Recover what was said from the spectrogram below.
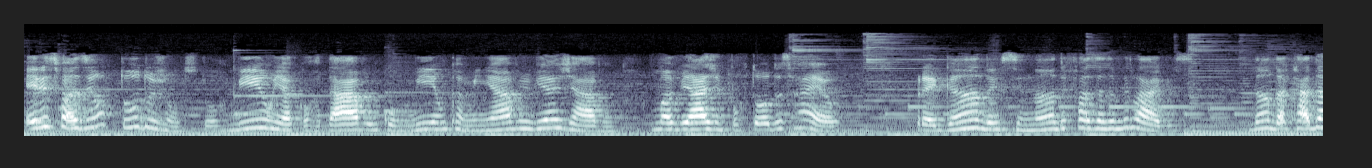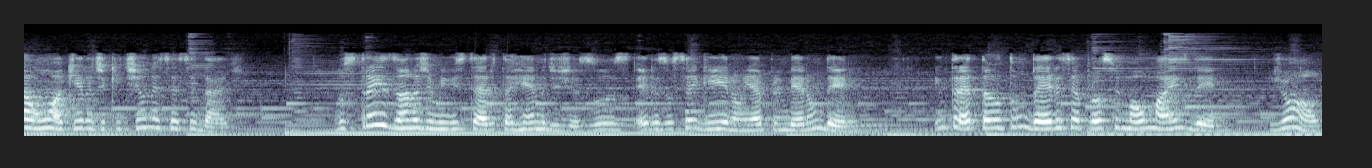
Eles faziam tudo juntos, dormiam e acordavam, comiam, caminhavam e viajavam, uma viagem por todo Israel, pregando, ensinando e fazendo milagres, dando a cada um aquilo de que tinham necessidade. Nos três anos de ministério terreno de Jesus, eles o seguiram e aprenderam dele. Entretanto, um deles se aproximou mais dele, João.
